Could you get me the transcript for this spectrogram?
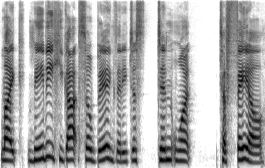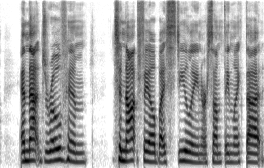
like maybe he got so big that he just didn't want to fail. And that drove him to not fail by stealing or something like that.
